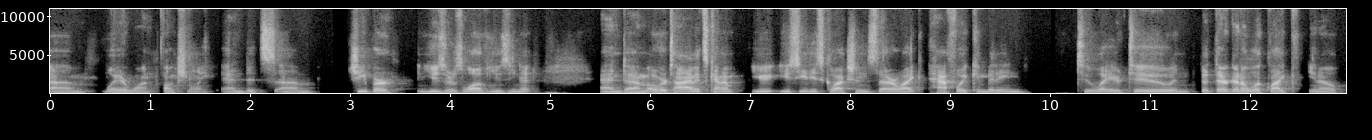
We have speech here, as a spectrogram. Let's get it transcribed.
um, layer one functionally, and it's um, cheaper. And users love using it, and um, over time, it's kind of you you see these collections that are like halfway committing to layer two, and but they're going to look like you know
